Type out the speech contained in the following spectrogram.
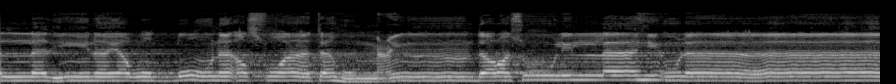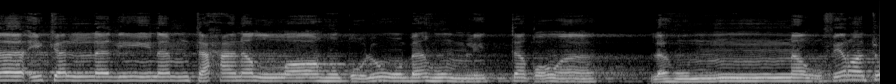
الذين يغضون اصواتهم عند رسول الله اولئك الذين امتحن الله قلوبهم للتقوى لهم مغفرة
